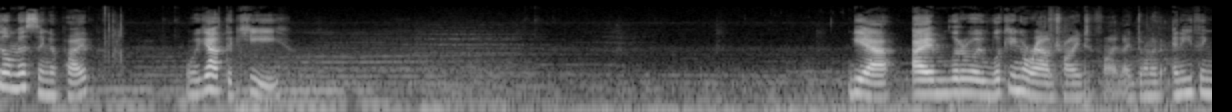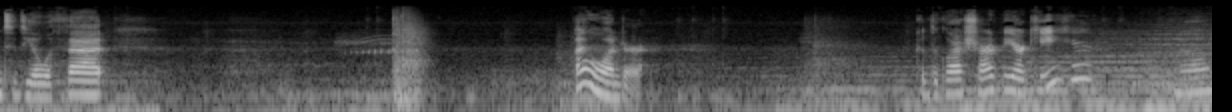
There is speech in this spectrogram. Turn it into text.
Still missing a pipe. We got the key. Yeah, I'm literally looking around trying to find. I don't have anything to deal with that. I wonder. Could the glass shard be our key here? No.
